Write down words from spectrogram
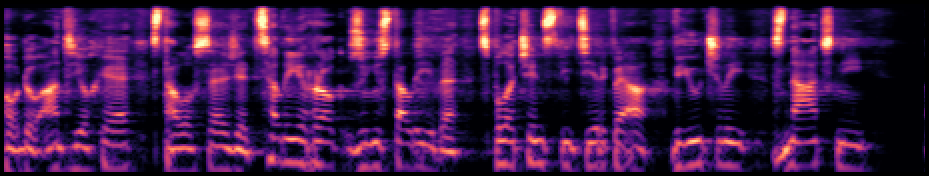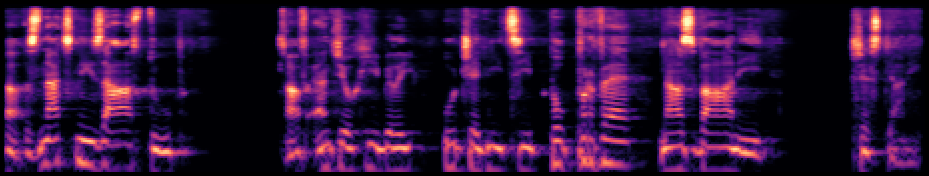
ho do Antioche, stalo se, že celý rok zůstali ve společenství církve a vyučili značný, značný zástup. A v Antiochii byli učedníci poprvé nazváni křesťany.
